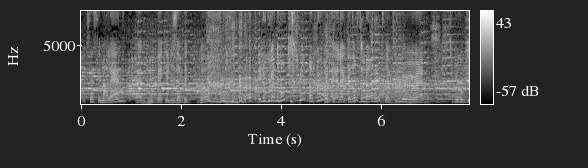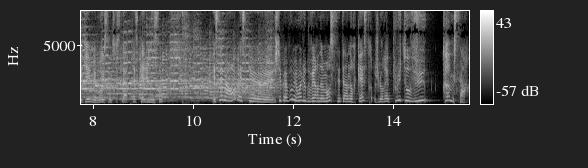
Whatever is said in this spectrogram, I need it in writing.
Donc ça, c'est Marlène, avec Elisabeth Borne. Et le gouvernement qui suit un peu euh, la cadence de Marlène. C'est un voilà, un petit peu compliqué, mais bon, ils sont tous là, presque à l'unisson. Et c'est marrant parce que, je sais pas vous, mais moi, le gouvernement, si c'était un orchestre, je l'aurais plutôt vu comme ça.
